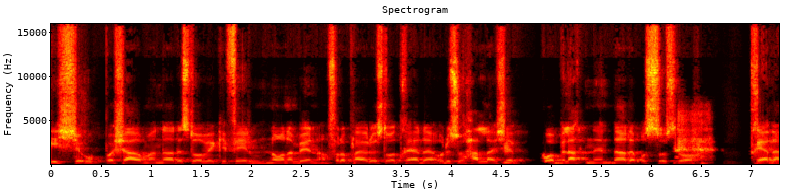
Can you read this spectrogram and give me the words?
ikke opp på skjermen der det står hvilken film når den begynner, for da pleier det å stå 3D, og du så heller ikke på billetten din der det også står 3D.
